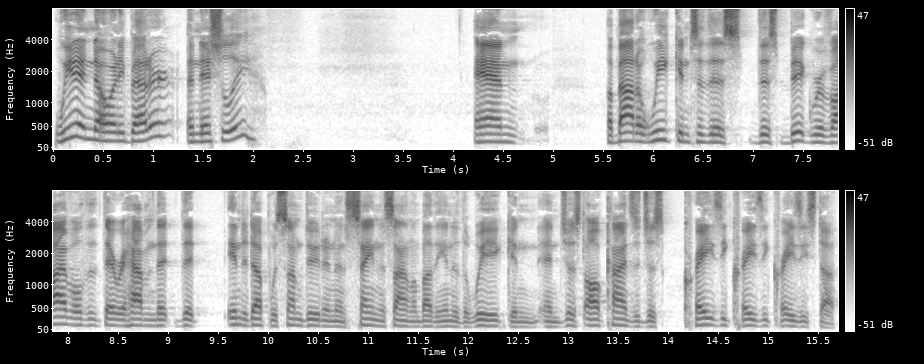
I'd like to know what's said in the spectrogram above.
we didn't know any better initially. And about a week into this this big revival that they were having that that ended up with some dude in an insane asylum by the end of the week and and just all kinds of just crazy crazy crazy stuff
